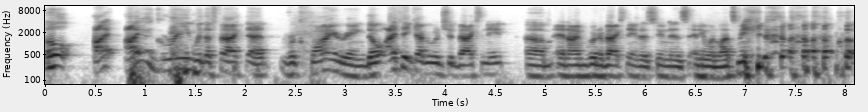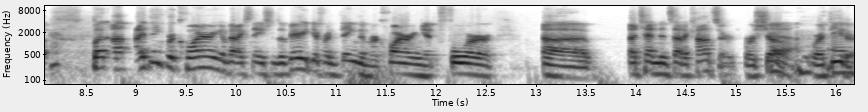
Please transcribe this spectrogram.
Oh, I, I agree with the fact that requiring, though I think everyone should vaccinate, um, and I'm going to vaccinate as soon as anyone lets me. but uh, I think requiring a vaccination is a very different thing than requiring it for uh, attendance at a concert or a show Yeah, or a theater.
